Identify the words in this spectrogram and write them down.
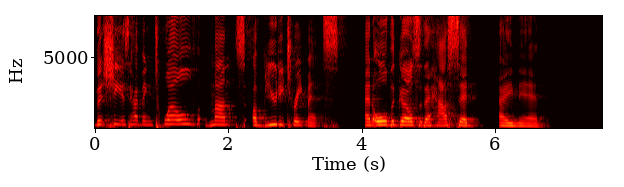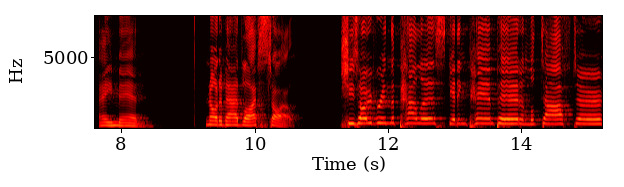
that she is having 12 months of beauty treatments. And all the girls of the house said, Amen. Amen. Not a bad lifestyle. She's over in the palace getting pampered and looked after.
